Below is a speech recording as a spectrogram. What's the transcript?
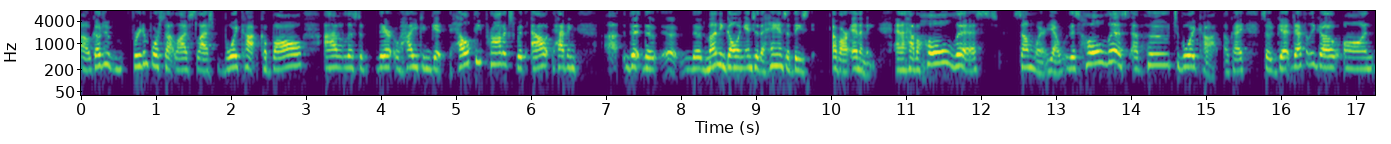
uh, go to freedomforce.live slash boycott cabal. I have a list of there how you can get healthy products without having uh, the the uh, the money going into the hands of these of our enemy. And I have a whole list somewhere. Yeah, this whole list of who to boycott. Okay, so get definitely go on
